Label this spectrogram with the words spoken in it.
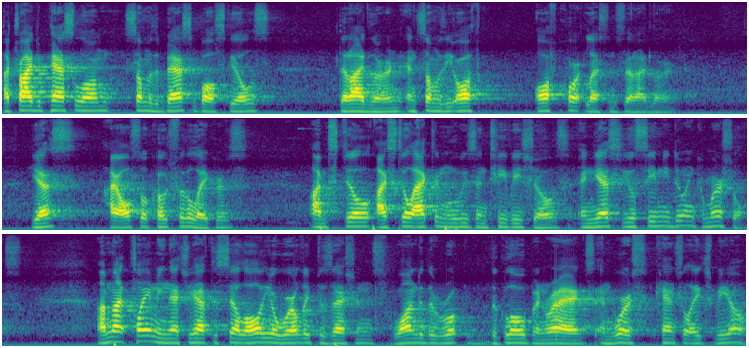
I tried to pass along some of the basketball skills that I'd learned and some of the off, off-court lessons that I'd learned. Yes, I also coach for the Lakers. I'm still, I still act in movies and TV shows, and yes, you'll see me doing commercials. I'm not claiming that you have to sell all your worldly possessions, wander the, ro- the globe in rags, and worse, cancel HBO.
